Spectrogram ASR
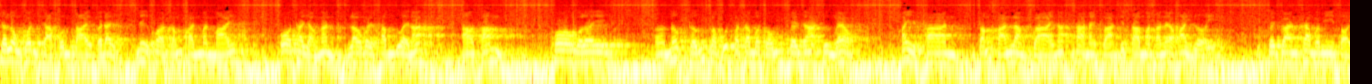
จะล่องพ้นจากความตายก็ได้ นี่ข้อสำคัญมันหมาย โอ้ถ้าอย่างนั้นเราก็จะทำด้วยนะ เอาทำพ่อก็เลยนึกถึงพระพุทธธรรมประสงค์เป็นชนะซึ่งแล้ว ให้ทานสังขารร่างกายนะ ถ้าในพานที่ตามมาทันแล้วให้เลย เป็นการสร้างบารมีต่อย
